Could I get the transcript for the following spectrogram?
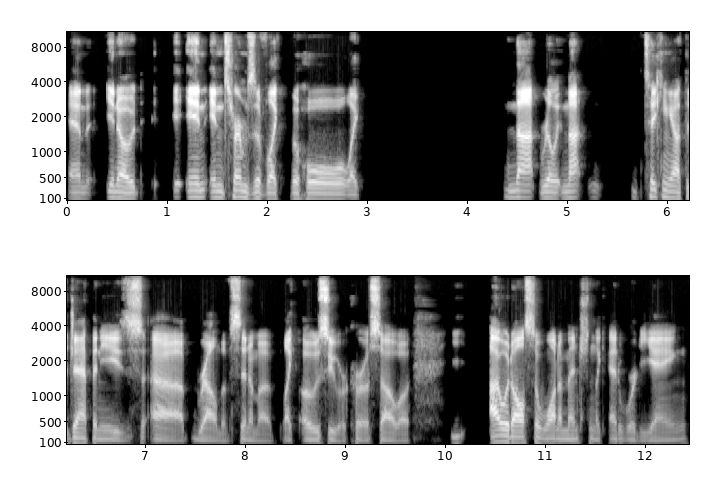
And you know, in in terms of like the whole like, not really not taking out the Japanese uh realm of cinema like Ozu or Kurosawa. I would also want to mention like Edward Yang.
